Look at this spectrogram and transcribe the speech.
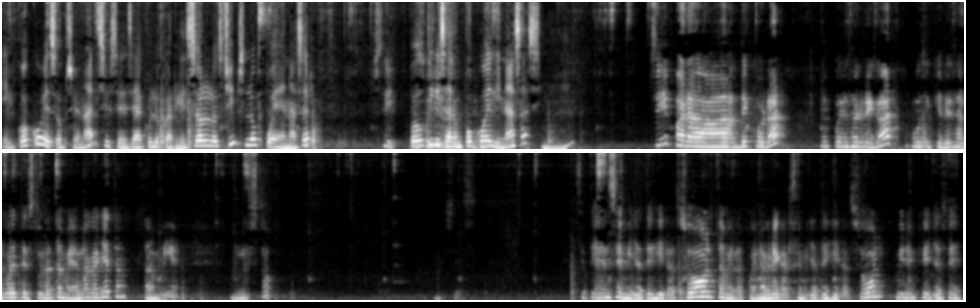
El coco es opcional, si ustedes desean colocarle solo los chips lo pueden hacer. Sí. ¿Puedo utilizar un poco de linaza? Sí. Sí, para decorar le puedes agregar o si quieres algo de textura también en la galleta, también. ¿Listo? Si tienen semillas de girasol, también le pueden agregar semillas de girasol. Miren que ella se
